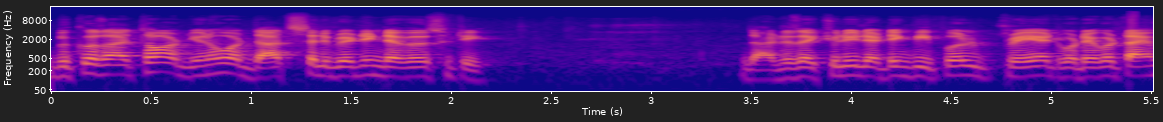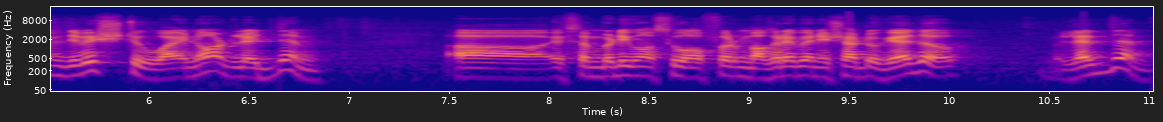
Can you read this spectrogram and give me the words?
because I thought, you know what, that's celebrating diversity. That is actually letting people pray at whatever time they wish to. Why not? Let them. Uh, if somebody wants to offer Maghrib and Isha together, let them.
